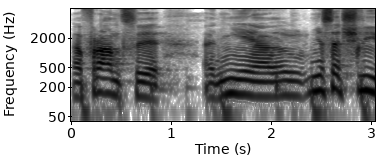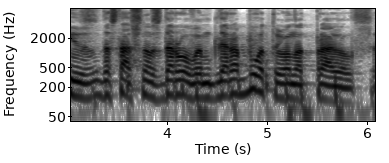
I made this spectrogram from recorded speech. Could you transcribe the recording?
э, Франции э, не, не сочли достаточно здоровым для работы, он отправился.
